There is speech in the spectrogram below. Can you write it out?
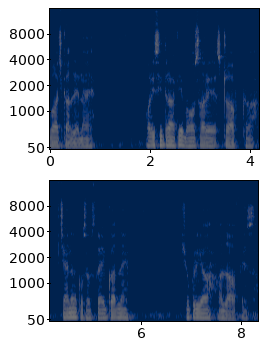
वॉच कर लेना है। और इसी तरह के बहुत सारे स्टाफ का चैनल को सब्सक्राइब कर लें। शुक्रिया, अल्लाह हाफिज़।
